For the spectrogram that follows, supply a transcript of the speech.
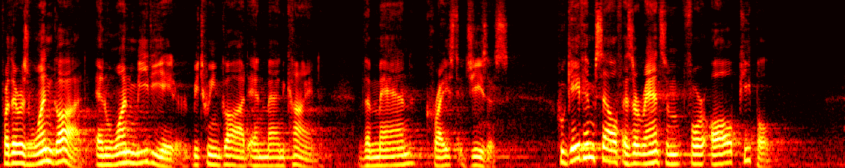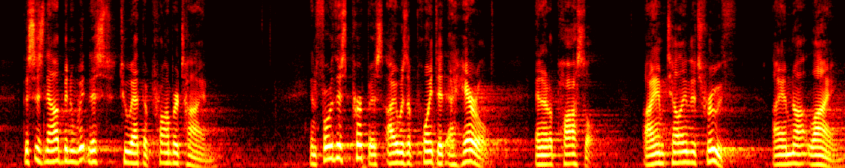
For there is one God and one mediator between God and mankind, the man Christ Jesus, who gave himself as a ransom for all people. This has now been witnessed to at the proper time. And for this purpose I was appointed a herald and an apostle. I am telling the truth. I am not lying,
